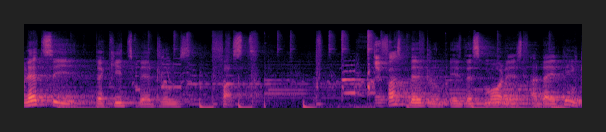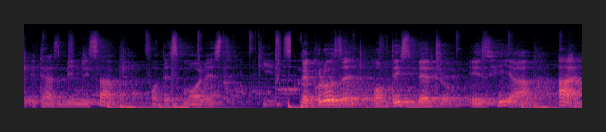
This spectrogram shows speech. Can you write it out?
Let's see the kids' bedrooms first. The first bedroom is the smallest and I think it has been reserved for the smallest. The closet of this bedroom is here and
